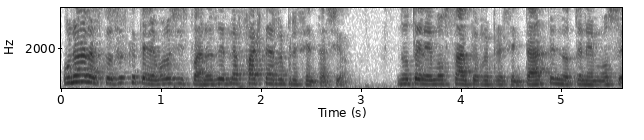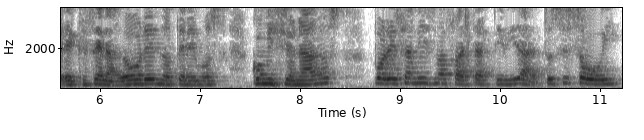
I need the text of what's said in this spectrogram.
Una de las cosas que tenemos los hispanos es la falta de representación. No tenemos tantos representantes, no tenemos eh, senadores, no tenemos comisionados, por esa misma falta de actividad. Entonces hoy,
